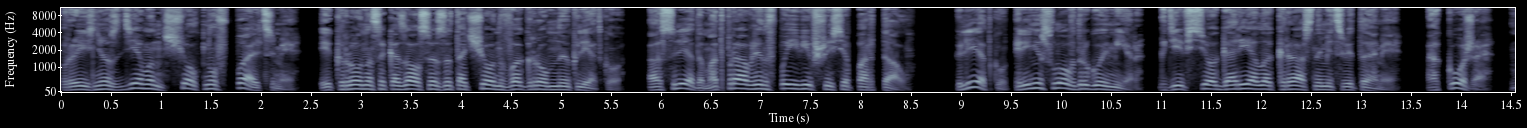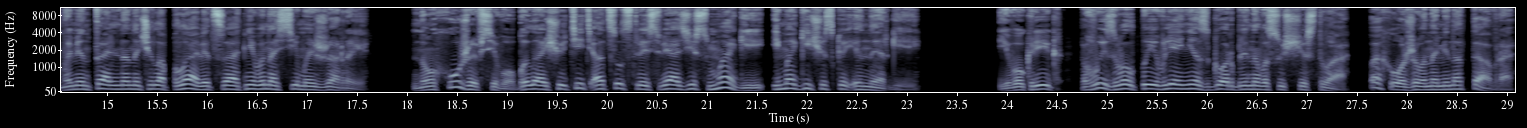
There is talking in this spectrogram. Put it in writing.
произнес демон, щелкнув пальцами, и Кронос оказался заточен в огромную клетку, а следом отправлен в появившийся портал. Клетку перенесло в другой мир, где все горело красными цветами, а кожа моментально начала плавиться от невыносимой жары. Но хуже всего было ощутить отсутствие связи с магией и магической энергией. Его крик вызвал появление сгорбленного существа, похожего на Минотавра,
